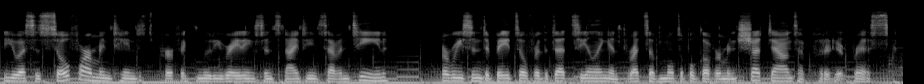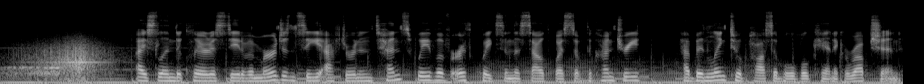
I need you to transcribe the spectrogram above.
The US has so far maintained its perfect Moody rating since 1917, but recent debates over the debt ceiling and threats of multiple government shutdowns have put it at risk. Iceland declared a state of emergency after an intense wave of earthquakes in the southwest of the country have been linked to a possible volcanic eruption.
